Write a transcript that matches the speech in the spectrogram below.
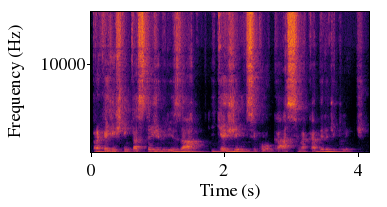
para que a gente tentasse tangibilizar e que a gente se colocasse na cadeira de cliente.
